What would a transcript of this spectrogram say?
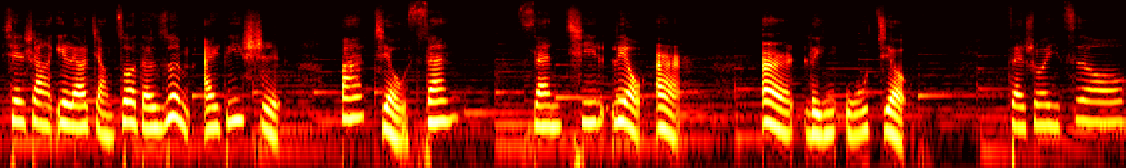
线上医疗讲座的 Zoom ID 是八九三三七六二二零五九。再说一次哦，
